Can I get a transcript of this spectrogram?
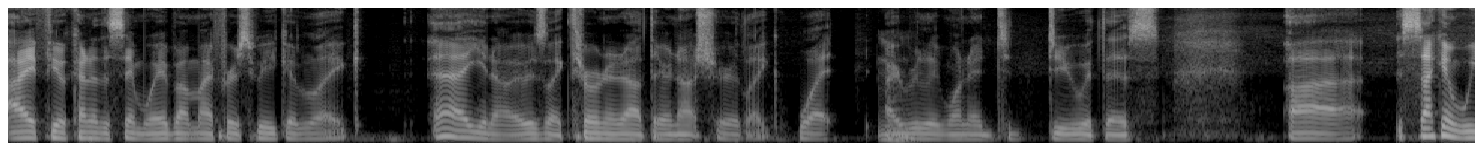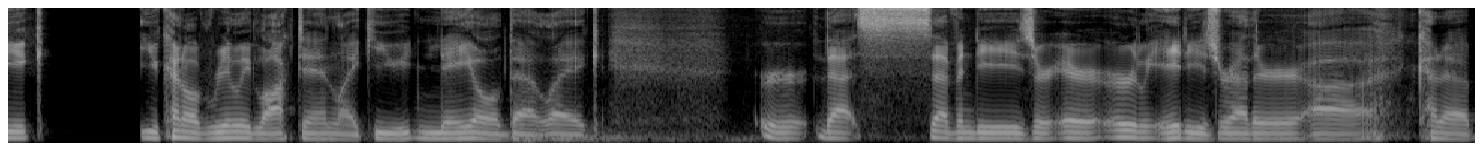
I feel kind of the same way about my first week of like, eh, you know, it was like throwing it out there, not sure like what I Mhm. really wanted to do with this. Uh, the second week, you kind of really locked in, like you nailed that like. Or that 70s or er- early 80s rather uh, kind of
